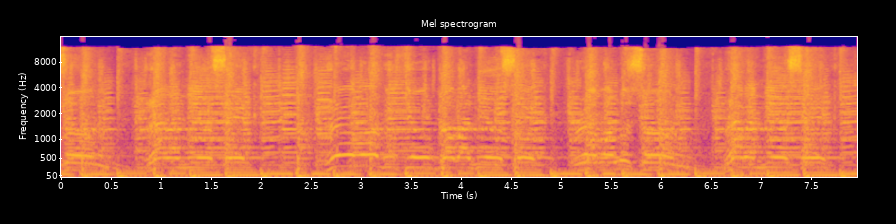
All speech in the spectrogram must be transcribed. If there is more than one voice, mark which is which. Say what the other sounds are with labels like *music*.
Speaker 1: Revolution, Rebel Music, Revolución, Global Music, Revolution, Rebel Music,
